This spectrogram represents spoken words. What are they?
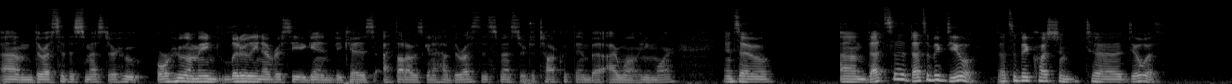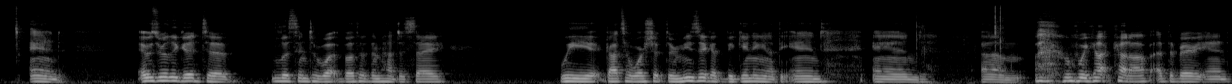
um, the rest of the semester, who or who I may literally never see again because I thought I was gonna have the rest of the semester to talk with them, but I won't anymore. And so um, that's a that's a big deal. That's a big question to deal with. And it was really good to listen to what both of them had to say. We got to worship through music at the beginning and at the end, and um, we got cut off at the very end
